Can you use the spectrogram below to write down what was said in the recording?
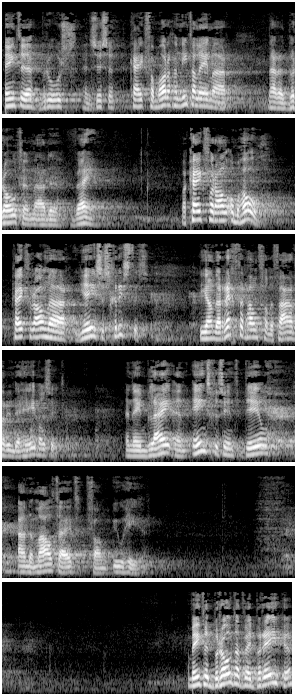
Gemeente, broers en zussen, kijk vanmorgen niet alleen maar naar het brood en naar de wijn. Maar kijk vooral omhoog. Kijk vooral naar Jezus Christus, die aan de rechterhand van de Vader in de hemel zit. En neem blij en eensgezind deel aan de maaltijd van uw Heer. Gemeente, het brood dat wij breken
